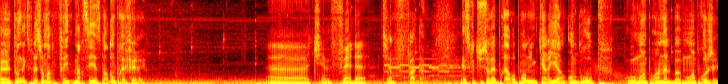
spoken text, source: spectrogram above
Euh, ton expression marseillaise pardon, préférée Euh, Fed. Tiens, Fada. Est-ce que tu serais prêt à reprendre une carrière en groupe Ou au moins pour un album ou un projet?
